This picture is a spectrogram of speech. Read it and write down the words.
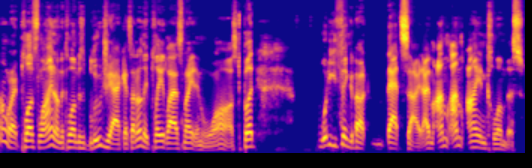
all right plus line on the Columbus Blue Jackets. I know they played last night and lost, but what do you think about that side? I'm I'm I'm eyeing Columbus.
